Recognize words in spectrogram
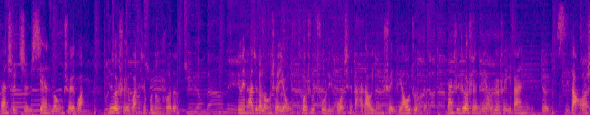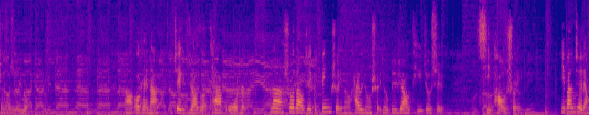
但是只限冷水管，热水管是不能喝的，因为它这个冷水有特殊处理过，是达到饮水标准的。但是热水没有，热水一般你就洗澡啊什么的用。好，OK，那这个就叫做 tap water。那说到这个冰水呢，还有一种水就必须要提，就是气泡水。一般这两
